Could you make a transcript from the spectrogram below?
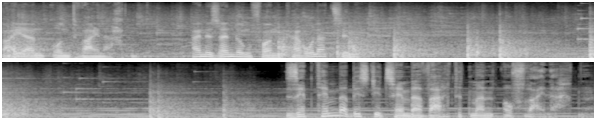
Bayern und Weihnachten. Eine Sendung von Carola Zinn. September bis Dezember wartet man auf Weihnachten.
